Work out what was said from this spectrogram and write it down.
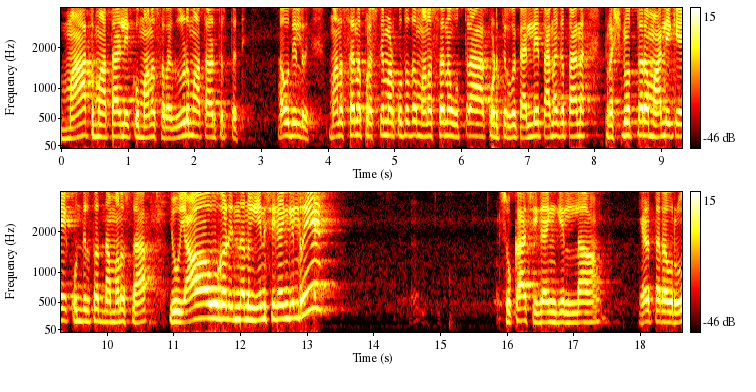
ಮಾತು ಮಾತಾಡ್ಲಿಕ್ಕೂ ಮನಸ್ಸು ರಗಡ್ ಮಾತಾಡ್ತಿರ್ತೈತಿ. ಹೌದಿಲ್ರಿ? ಮನಸ್ಸನ್ನು ಪ್ರಶ್ನೆ ಮಾಡ್ಕೊತದ, ಮನಸ್ಸನ್ನು ಉತ್ತರ ಕೊಡ್ತಿರ್ತೈತಿ. ಅಲ್ಲೇ ತನಗೆ ತಾನ ಪ್ರಶ್ನೋತ್ತರ ಮಾಲಿಕೆಯಾಗಿ ಕುಂದಿರ್ತದ ನಮ್ಮ ಮನಸ್ಸ. ಇವು ಯಾವುಗಳಿಂದನೂ ಏನು ಸಿಗಂಗಿಲ್ರಿ? ಸುಖ ಸಿಗಂಗಿಲ್ಲ. ಹೇಳ್ತಾರೆ ಅವರು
